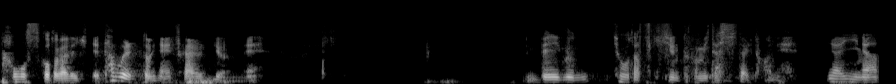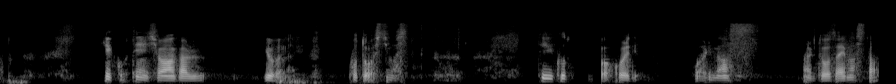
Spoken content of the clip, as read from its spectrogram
倒すことができて、タブレットみたいに使えるっていうのね。米軍調達基準とか満たしたりとかね。いや、いいなと。結構テンション上がるようなことをしました。ということはこれで終わります。ありがとうございました。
